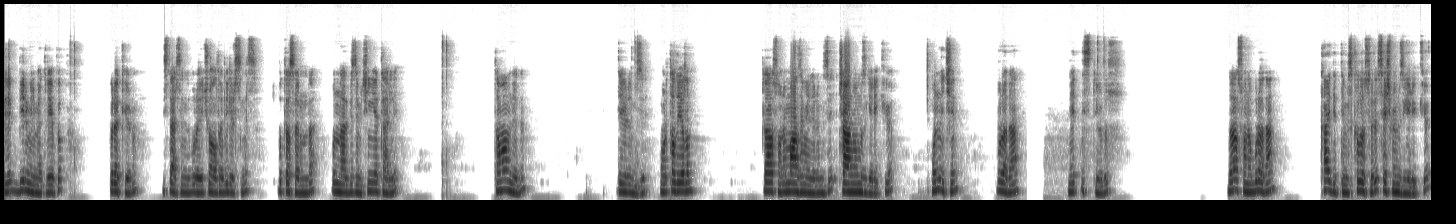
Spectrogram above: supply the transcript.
ve 1 mm yapıp bırakıyorum. İsterseniz burayı çoğaltabilirsiniz. Bu tasarımda bunlar bizim için yeterli. Tamam dedim. Devrimizi ortalayalım. Daha sonra malzemelerimizi çağırmamız gerekiyor. Onun için buradan netlist diyoruz. Daha sonra buradan kaydettiğimiz klasörü seçmemiz gerekiyor.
